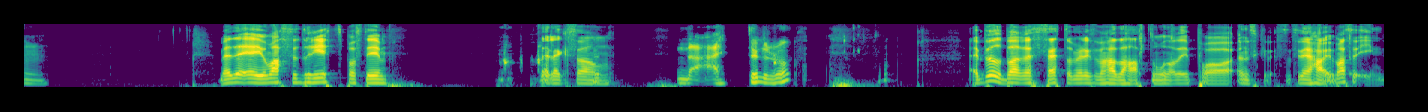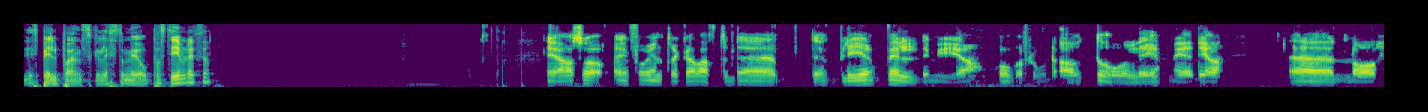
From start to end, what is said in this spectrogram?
Mm. Men det er jo masse drit på Steam. Det er liksom Nei, tuller du nå? Jeg burde bare sett om jeg liksom hadde hatt noen av de på ønskelista. Siden jeg har jo masse indiespill på ønskelista og på Steam, liksom. Ja, altså, jeg får inntrykk av at det, det blir veldig mye overflod av dårlig media eh, når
